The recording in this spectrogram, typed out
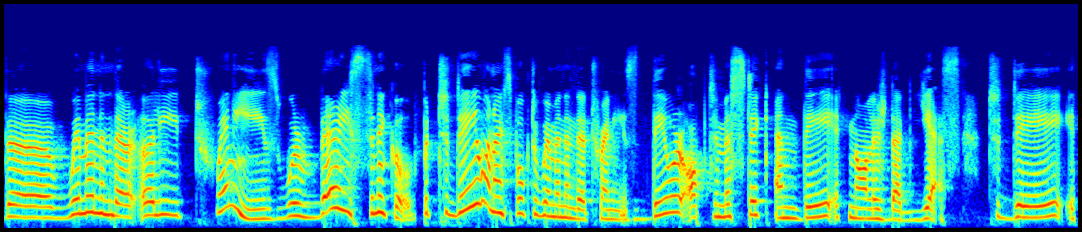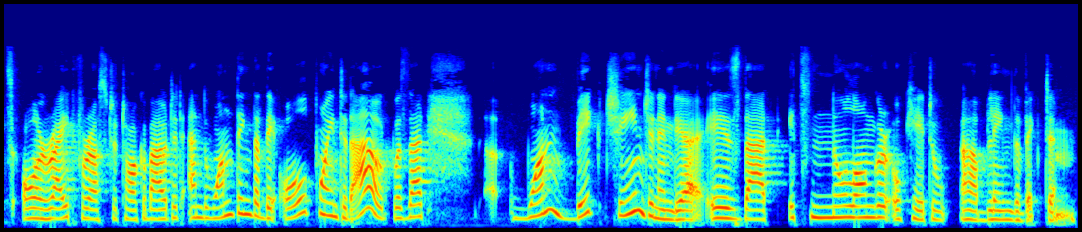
the women in their early 20s were very cynical. But today, when I spoke to women in their 20s, they were optimistic and they acknowledged that yes, today it's all right for us to talk about it. And the one thing that they all pointed out was that one big change in India is that it's no longer okay to uh, blame the victim.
